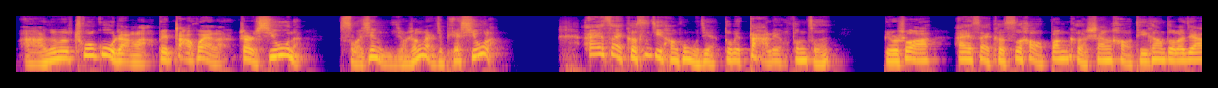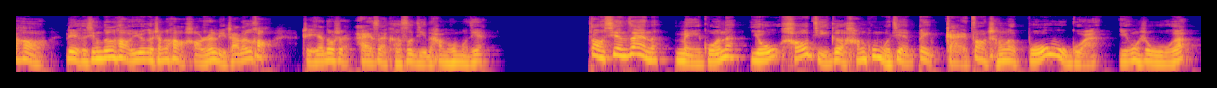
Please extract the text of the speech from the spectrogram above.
啊，那么出故障了，被炸坏了，这儿修呢，索性你就扔那儿就别修了。埃塞克斯级航空母舰都被大量封存，比如说啊，埃塞克斯号、邦克山号、提康德罗加号、列克星敦号、约克城号、好人理查德号，这些都是埃塞克斯级的航空母舰。到现在呢，美国呢有好几个航空母舰被改造成了博物馆，一共是五个。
